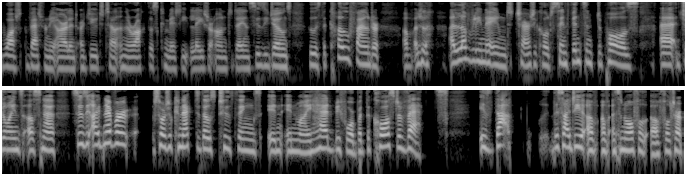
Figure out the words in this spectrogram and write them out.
what Veterinary Ireland are due to tell an Oireachtas committee later on today. And Susie Jones, who is the co founder of a, a, lovely named charity called St. Vincent de Paws, uh, joins us now. Susie, I'd never sort of connected those two things in, in my head before, but the cost of vets, is that this idea of, of as an awful awful term,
